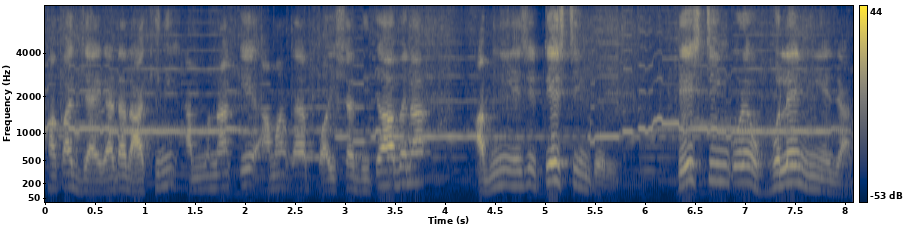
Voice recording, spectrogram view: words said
ঠকার জায়গাটা রাখিনি, আপনাকে আমার পয়সা দিতে হবে না, আপনি এসে টেস্টিং করুন। টেস্টিং করে হলে নিয়ে যান।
